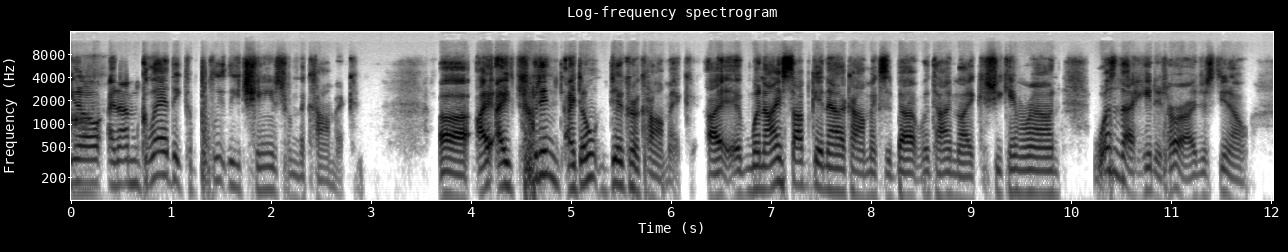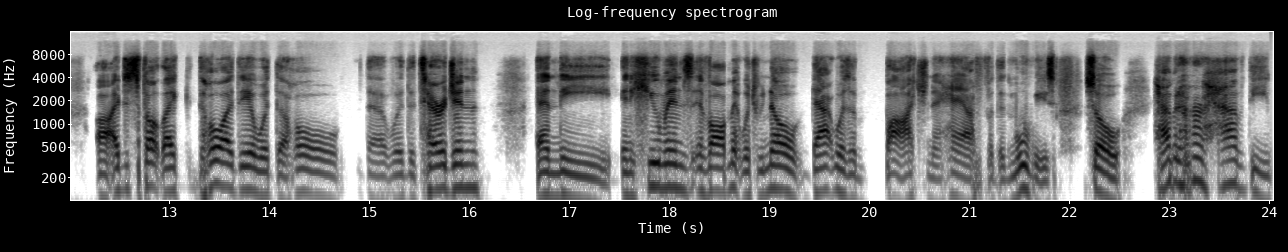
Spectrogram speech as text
You know, and I'm glad they completely changed from the comic. Uh, I I couldn't. I don't dig her comic. I when I stopped getting out of comics about the time like she came around. It wasn't that I hated her. I just you know, uh, I just felt like the whole idea with the whole the, with the Terrigen and the Inhumans involvement, which we know that was a botch and a half for the movies. So having her have the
